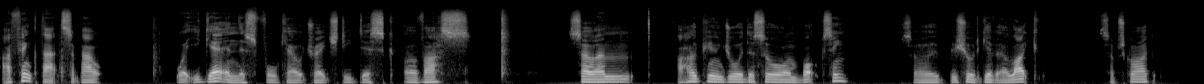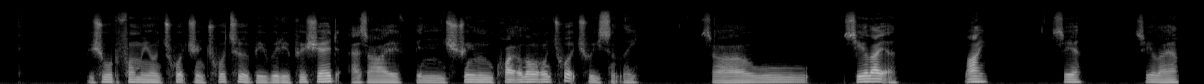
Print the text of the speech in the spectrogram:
I think that's about what you get in this 4K Ultra HD disc of us. So um, I hope you enjoyed this all unboxing. So be sure to give it a like, subscribe. Be sure to follow me on Twitch and Twitter would be really appreciated as I've been streaming quite a lot on Twitch recently. So see you later. Bye. See ya. See you later.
